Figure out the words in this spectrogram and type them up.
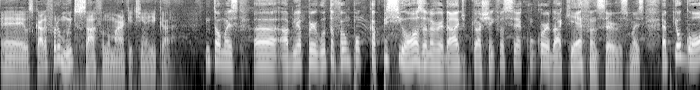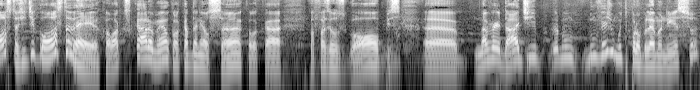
é, os caras foram muito safos no marketing aí, cara. Então, mas uh, a minha pergunta foi um pouco capiciosa, na verdade, porque eu achei que você ia concordar que é fanservice, mas é porque eu gosto, a gente gosta, velho. Coloca os caras mesmo, colocar Daniel San, colocar para fazer os golpes. Uh, na verdade, eu não, não vejo muito problema nisso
